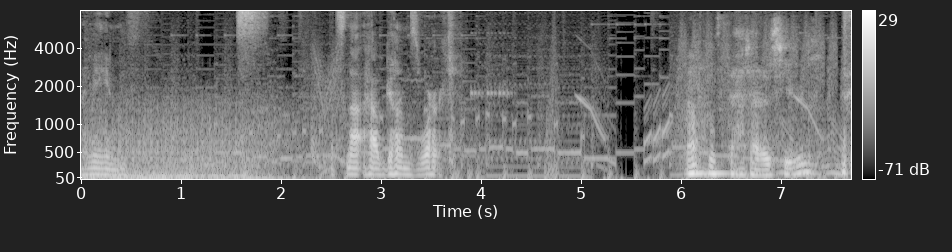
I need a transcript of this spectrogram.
I mean, not how guns work. Not with that attitude.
